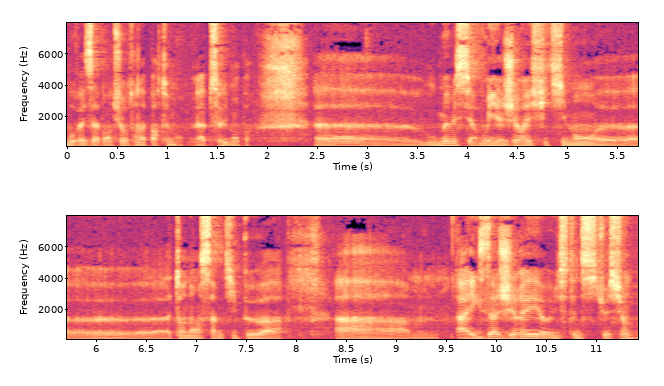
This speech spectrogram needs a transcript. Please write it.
mauvaises aventures dans ton appartement. Absolument pas. ou même si un voyageur effectivement a tendance un petit peu à, exagérer une certaine situation,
